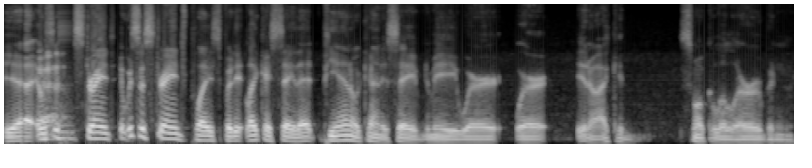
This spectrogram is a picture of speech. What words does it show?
Yeah, it was a strange it was a strange place, but it like I say, that piano kind of saved me where where, you know, I could smoke a little herb and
